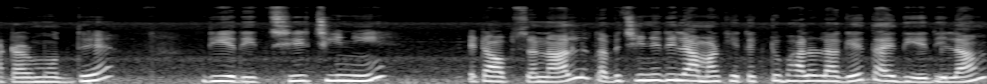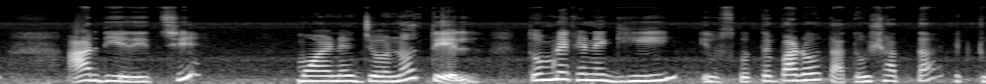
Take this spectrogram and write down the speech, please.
আটার মধ্যে। দিয়ে দিচ্ছি চিনি। এটা অপশনাল তবে চিনি দিলে আমার খেতে একটু ভালো লাগে, তাই দিয়ে দিলাম। আর দিয়ে দিচ্ছি ময়নের জন্য তেল। তোমরা এখানে ঘি ইউজ করতে পারো, তাতেও স্বাদটা একটু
